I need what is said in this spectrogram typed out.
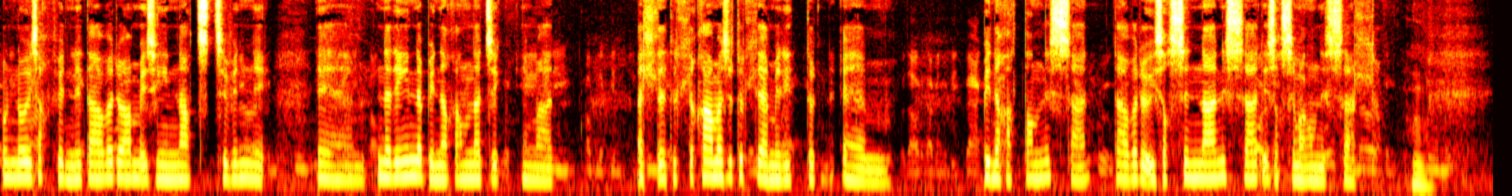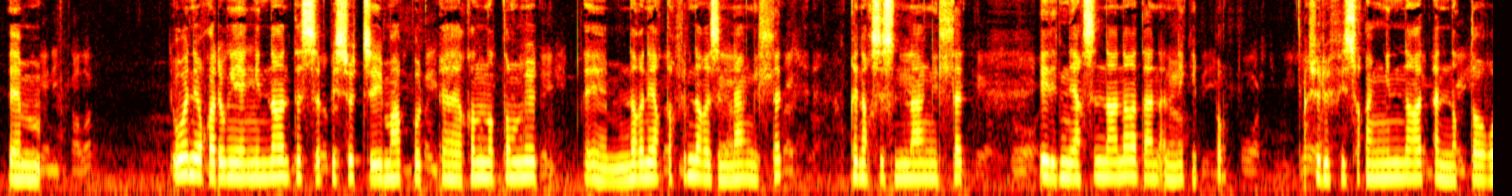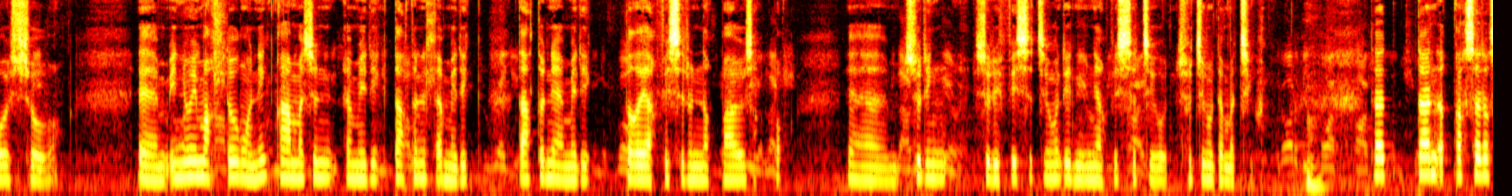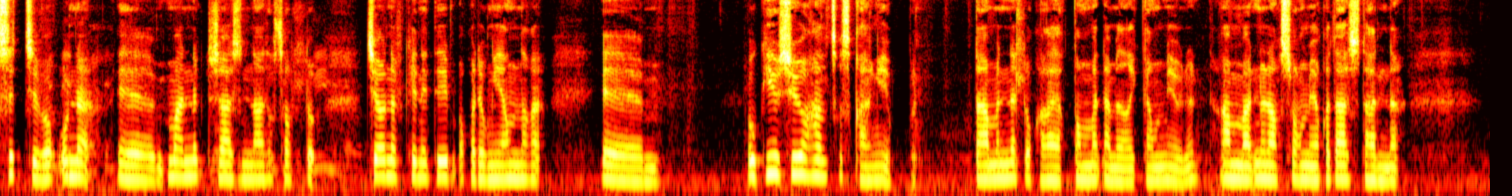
уннуисарфинни таавалуарми исигиннаартитсивинни э налигинна пинеқарнатик имаат аллатуллеқаамасутулли амилиттут э пинеқартарнissaат таавалу исерсиннаанissaат исерсимарнissaаллу эм уани оқалугиангиннеран тасса писсутси имааппут қернертормиут э нерiniartarfinnerисиннаангиллат qinarsisinnaangillat илинниарсинаанера таан анникиппо. Сулуффиссақангиннерат аннертооруйуссуува эм инуимарлуугуник qaamasun амилик таартунилла амилик таартуни амилик периарфиссалуннерпаависарпо эм сулин сулиффиссатигут илинниарфиссатигут сутигу таматсигут та таан эққарсалерситсивоқ уна э мааннак тусаасиннаасерсорлу John F Kennedy оқалунгиарнера эм укиу 57 qaangiupпут тааманналлу қариартормат америккармиунут аама нунарсуармиоқатаас таанна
